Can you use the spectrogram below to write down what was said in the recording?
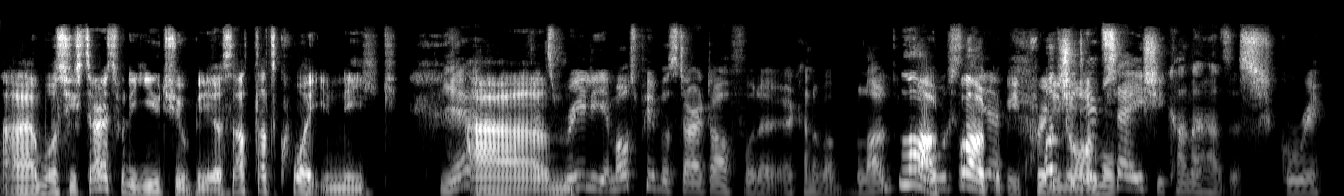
uh, well, she starts with a YouTube video, so that, that's quite unique. Yeah, that's really. Most people start off with a, a kind of a blog. Blog, post. blog yeah. would be pretty well, she normal. did say she kind of has a script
